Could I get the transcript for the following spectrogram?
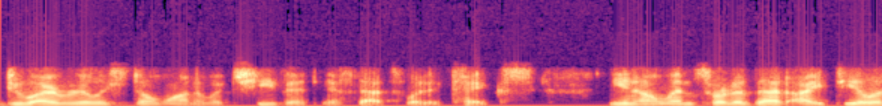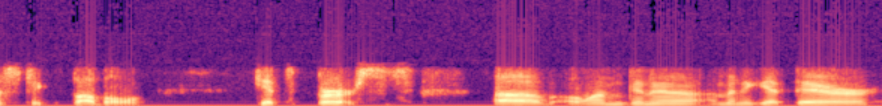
do I really still want to achieve it if that's what it takes? You know, when sort of that idealistic bubble gets burst of oh I'm gonna I'm gonna get there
